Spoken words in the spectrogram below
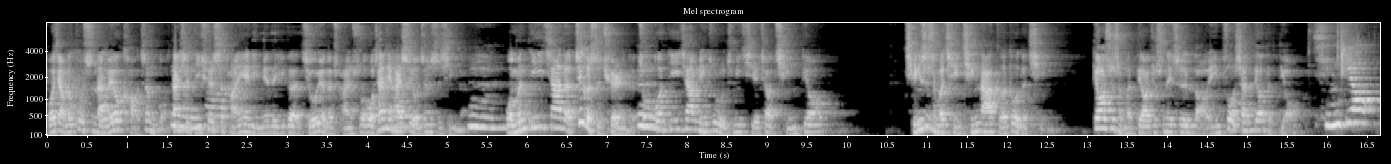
我讲的故事呢，没有考证过，但是的确是行业里面的一个久远的传说，我相信还是有真实性的。嗯，我们第一家的这个是确认的，中国第一家民族乳制品企业叫秦雕，秦是什么秦？擒拿格斗的秦。雕是什么雕？就是那只老鹰坐山雕的雕。秦雕。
